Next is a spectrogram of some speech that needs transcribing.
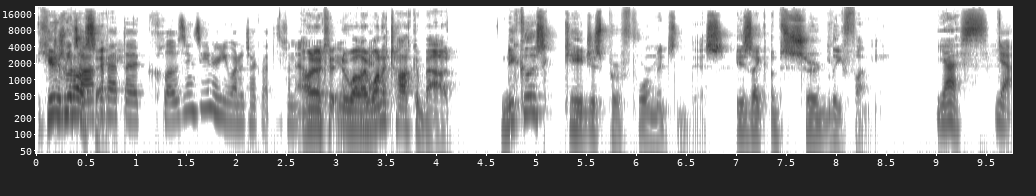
here's Can we what I'll talk say. about the closing scene, or you want to talk about the finale? I want to. too? Well, I Okay. want to talk about Nicolas Cage's performance in this is like absurdly funny. yes. Yeah.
